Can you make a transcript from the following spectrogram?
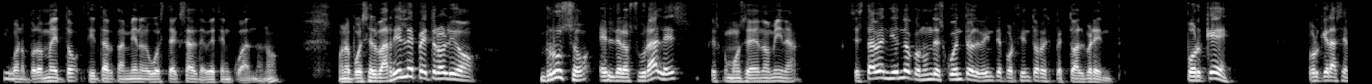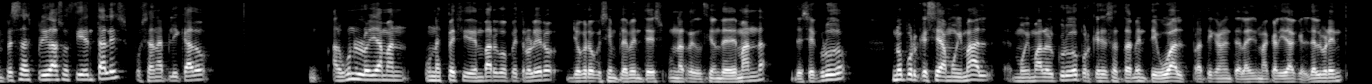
y bueno, prometo citar también el West Texas de vez en cuando, ¿no? Bueno, pues el barril de petróleo ruso, el de los Urales, que es como se denomina, se está vendiendo con un descuento del 20% respecto al Brent. ¿Por qué? Porque las empresas privadas occidentales pues, han aplicado, algunos lo llaman una especie de embargo petrolero, yo creo que simplemente es una reducción de demanda de ese crudo, no porque sea muy mal, muy malo el crudo, porque es exactamente igual, prácticamente la misma calidad que el del Brent,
